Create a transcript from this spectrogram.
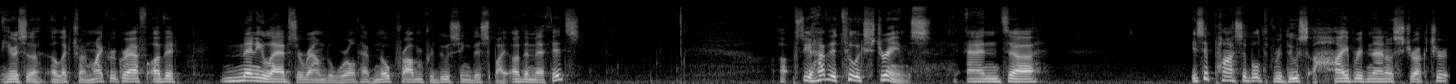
Here's an electron micrograph of it. Many labs around the world have no problem producing this by other methods. Uh, so you have the two extremes. And uh, is it possible to produce a hybrid nanostructure,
